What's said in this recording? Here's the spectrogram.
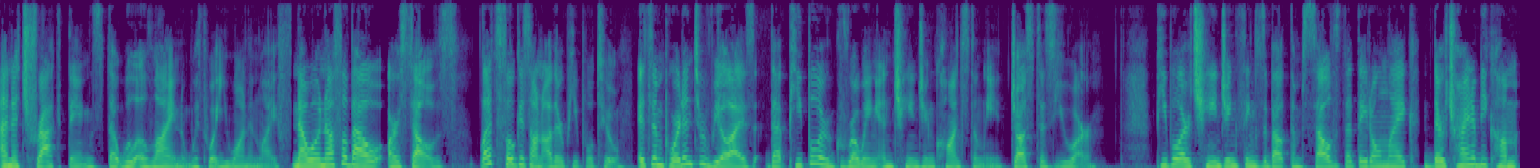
and attract things that will align with what you want in life. Now, enough about ourselves. Let's focus on other people too. It's important to realize that people are growing and changing constantly, just as you are. People are changing things about themselves that they don't like. They're trying to become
